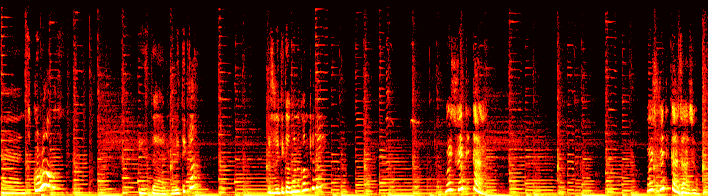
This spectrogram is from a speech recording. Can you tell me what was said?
and squirrels. Is that Ritika? Is Ritika gonna come today? Where's Ritika? Where's Ritika, Zazu?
